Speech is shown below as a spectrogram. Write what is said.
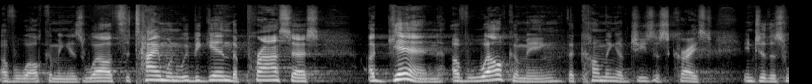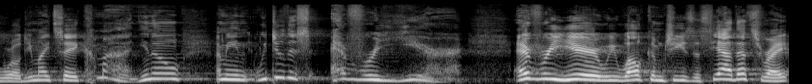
of welcoming as well. It's the time when we begin the process again of welcoming the coming of Jesus Christ into this world. You might say, come on, you know, I mean, we do this every year. Every year we welcome Jesus. Yeah, that's right.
